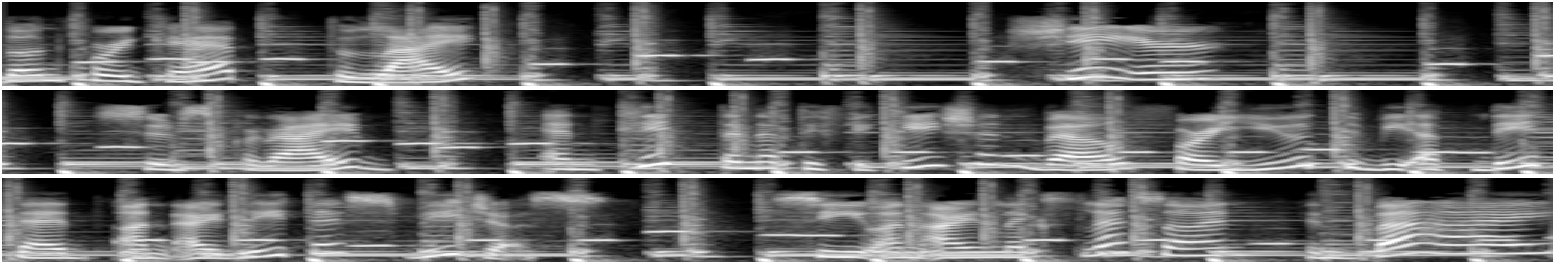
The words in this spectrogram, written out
don't forget to like, share, subscribe, and click the notification bell for you to be updated on our latest videos. See you on our next lesson. Goodbye!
